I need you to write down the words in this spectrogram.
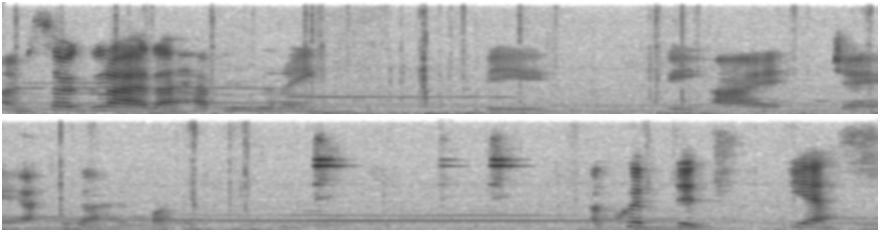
I'm so glad I have his ring. B. B. I. J. I forgot how to. Equipped it. Yes.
